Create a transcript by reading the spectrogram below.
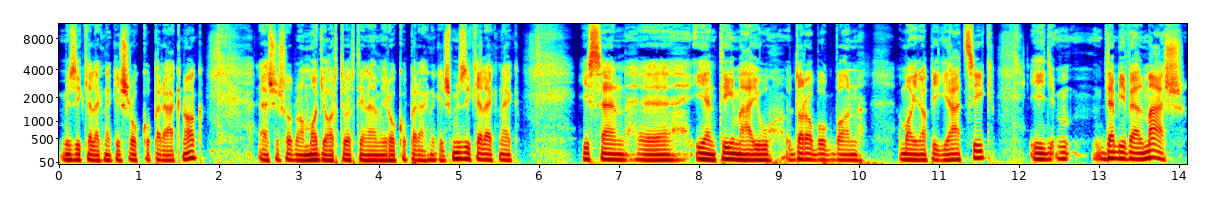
műzikeleknek és rockoperáknak, elsősorban a magyar történelmi rockoperáknak és műzikeleknek, hiszen e, ilyen témájú darabokban mai napig játszik, így de mivel más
